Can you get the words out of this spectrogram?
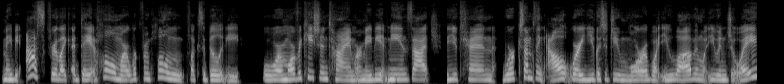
maybe ask for like a day at home or work from home flexibility or more vacation time. Or maybe it means that you can work something out where you get to do more of what you love and what you enjoy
